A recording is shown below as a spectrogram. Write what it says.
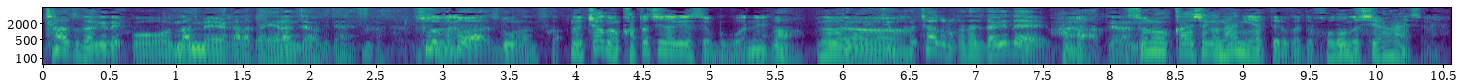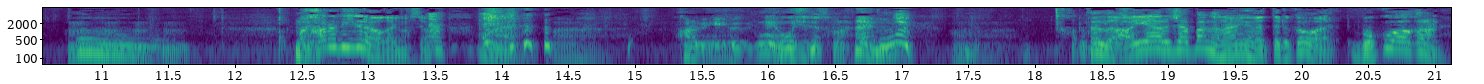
チャートだけでこう何銘柄か選んじゃうわけじゃないですか。そういうことはどうなんですか？チャートの形だけですよ僕はね。あだから一応チャートの形だけで、はい、その会社が何やってるかってほとんど知らないですよね。まあカルビーぐらいわかりますよ。カルビーね美味しいですからね。ね。ただ IR ジャパンが何をやってるかは僕はわからない。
